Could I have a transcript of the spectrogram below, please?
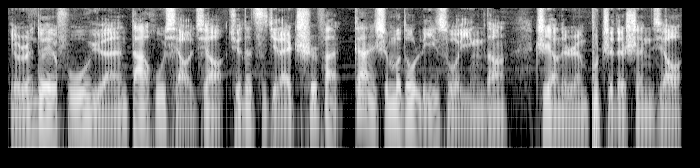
有人对服务员大呼小叫，觉得自己来吃饭，干什么都理所应当。这样的人不值得深交。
